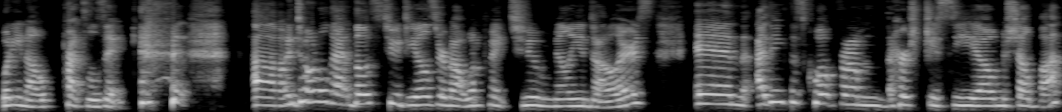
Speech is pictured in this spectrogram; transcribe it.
what do you know, Pretzels Inc. uh, in total, that those two deals are about 1.2 million dollars. And I think this quote from Hershey's CEO Michelle Buck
